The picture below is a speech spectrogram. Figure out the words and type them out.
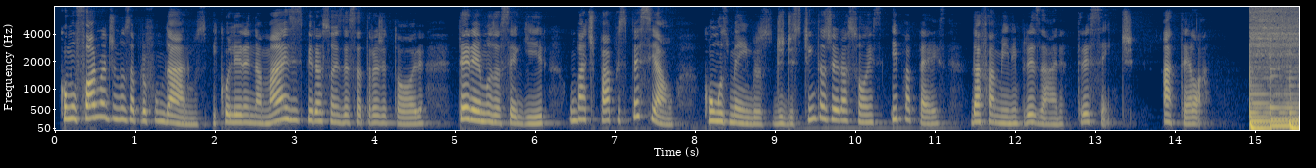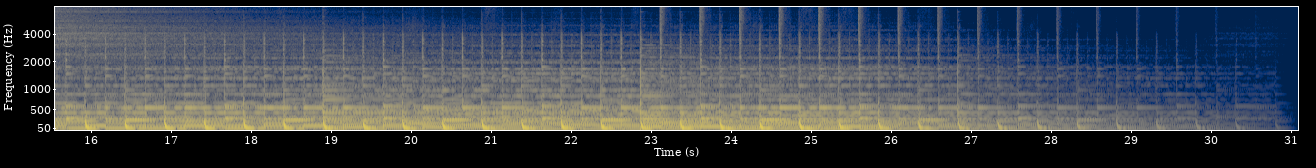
Como forma de nos aprofundarmos e colher ainda mais inspirações dessa trajetória, teremos a seguir um bate-papo especial com os membros de distintas gerações e papéis da família empresária Crescente. Até lá!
